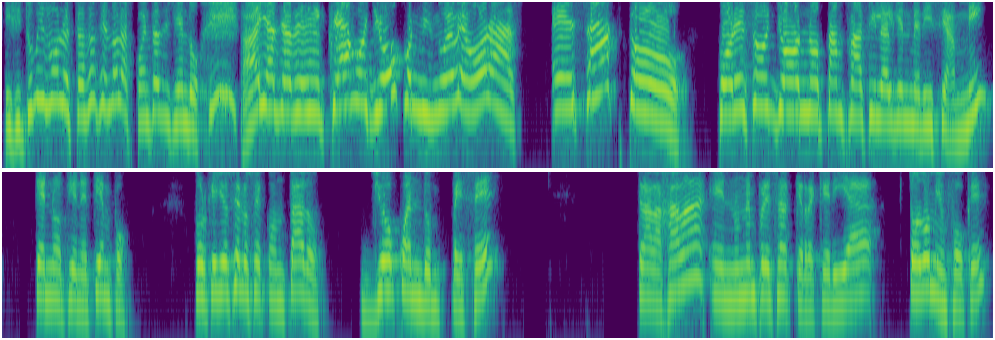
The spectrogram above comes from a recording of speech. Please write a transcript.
Y si tú mismo lo estás haciendo las cuentas diciendo, ay, ya ¿qué hago yo con mis nueve horas? Exacto. Por eso yo no tan fácil alguien me dice a mí que no tiene tiempo, porque yo se los he contado. Yo cuando empecé, trabajaba en una empresa que requería todo mi enfoque.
